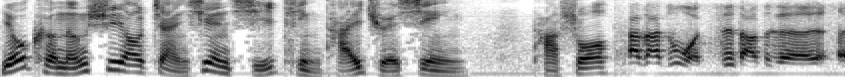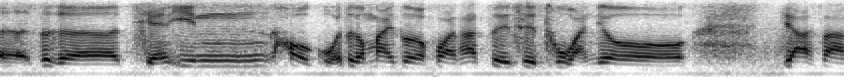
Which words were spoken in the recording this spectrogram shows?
有可能是要展现其挺台决心。他说：“大家如果知道这个呃这个前因后果这个脉络的话，他这一次突然又加上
